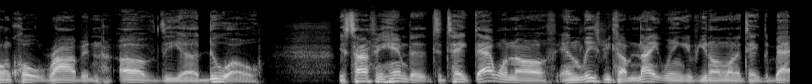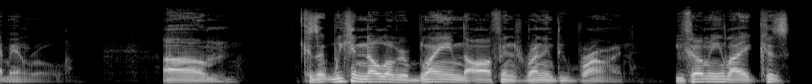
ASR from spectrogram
unquote Robin of the uh, duo. It's time for him to to take that one off and at least become Nightwing if you don't want to take the Batman role. Um, because we can no longer blame the offense running through Bron. You feel me? Like, because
